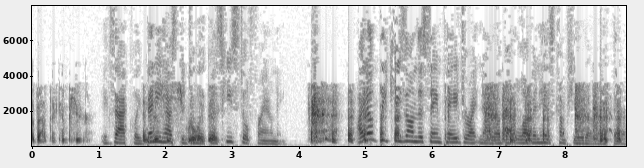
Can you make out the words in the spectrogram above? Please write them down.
about the computer. Exactly. And Benny this has is to do really it because he's still frowning. I don't think he's on the same page right now about loving his computer right there.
